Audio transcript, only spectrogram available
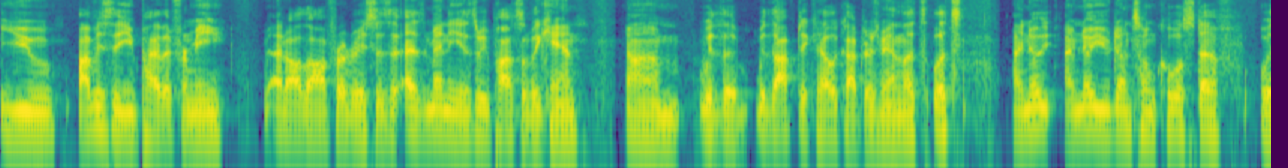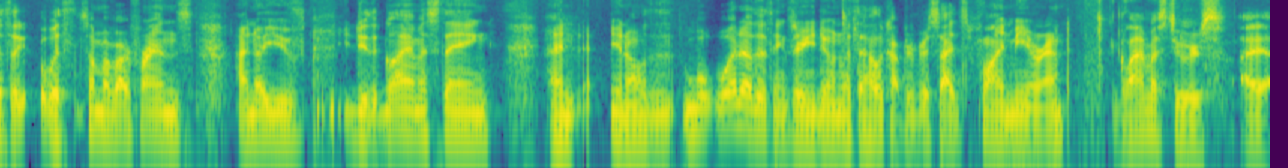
you obviously you pilot for me at all the off-road races, as many as we possibly can. Um, with the with optic helicopters, man. Let's let's. I know I know you've done some cool stuff with with some of our friends. I know you've you do the Glamis thing, and you know th- what other things are you doing with the helicopter besides flying me around? Glamis tours. I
